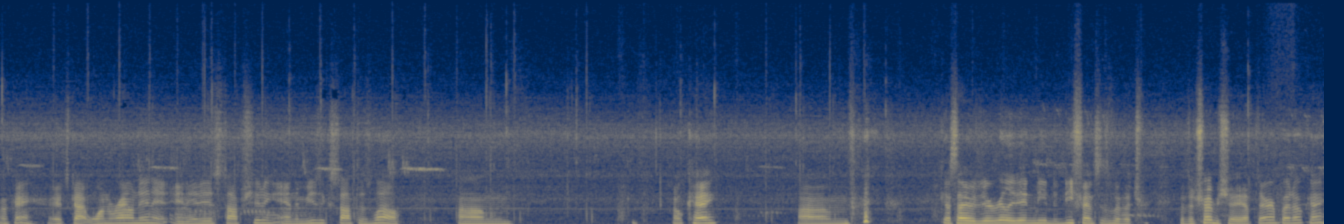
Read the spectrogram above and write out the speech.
Okay, it's got one round in it, and it is stopped shooting, and the music stopped as well. Um, Okay. Um, guess I really didn't need the defenses with a with a trebuchet up there, but okay.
